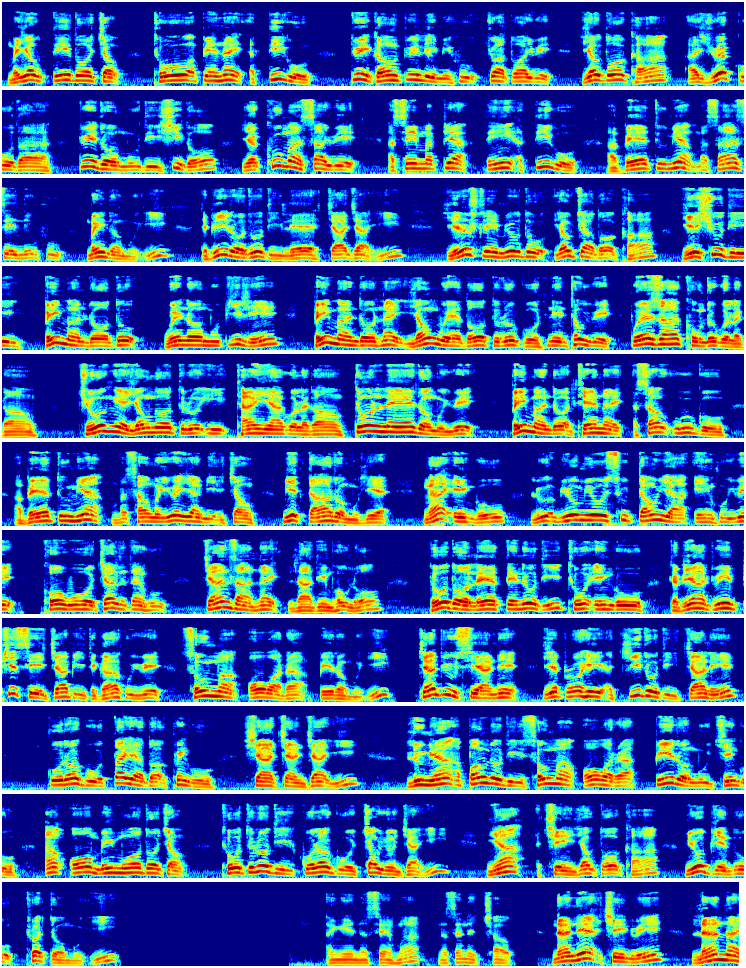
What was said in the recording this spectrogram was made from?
မရောက်သေးသောကြောင့်၊ထိုအပင်၌အသီးကို တွေ့ကောင်းတွေ့လိမ့်မည်ဟု ကြွသွား၍ရောက်သောအခါ အရွက်ကိုသာ တွေ့တော်မူသည်ရှိသော်၊ယခုမှစ၍အစဉ်မပြတ် သင်၏အသီးကို အဘယ်သူမျှ မစားစေနှင့်ဟု မိန့်တော်မူ၏။တပည့်တော်တို့သည်လည်း ကြားကြ၏။ယေရုရှလင်မြို့သို့ ရောက်ကြသောအခါ ယေရှုသည် ဗိမာန်တော်သို့ ဝင်တော်မူပြီးလျှင်၊ဗိမာန်တော်၌ရောင်းဝယ်သောသူတို့ကို နှင်ထုတ်၍ပွဲစားခုံတို့ကို၎င်း၊ ချိုးငှက်ရောင်းသောသူတို့၏ထိုင်ရာကို၎င်း တွန်းလှဲတော်မူ၍၊ဗိမာန်တော်အထဲ၌အဆောက်အဦးကို အဘယ်သူမျှ မဆောင်မရွက်ရမည်အကြောင်း မြစ်တားတော်မူလျက်၊ငါ့အိမ်ကို လူအမျိုးမျိုးဆုတောင်းရာအိမ်ဟူ၍ခေါ်ဝေါ်ကြလတံ့ဟု ကျမ်းစာ၌လာသည်မဟုတ်လော။သို့သော်လည်း သင်တို့သည် ထိုအိမ်ကို ထားပြတွင်းဖြစ်စေကြပြီတကားဟူ၍ဆုံးမဩဝါဒပေးတော်မူ၏။ကျမ်းပြုဆရာနှင့် ယဇ်ပုရောဟိတ်အကြီးတို့သည် ကြားလျှင်၊ ကိုယ်တော်ကို သတ်ရသော အခွင့်ကို ရှာကြံကြ၏။လူများအပေါင်းတို့သည် ဆုံးမဩဝါဒပေးတော်မူခြင်းကို အံ့ဩမိန်းမောသောကြောင့်၊ထိုသူတို့သည် ကိုယ်တော်ကို ကြောက်ရွံ့ကြ၏။ညဉ့်အချိန်ရောက်သောအခါ မြို့ပြင်သို့ ထွက်တော်မူ၏။နံနက်အချိန်တွင် လမ်း၌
